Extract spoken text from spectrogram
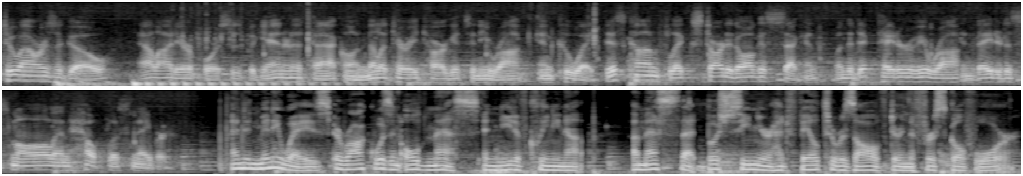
Two hours ago, Allied air forces began an attack on military targets in Iraq and Kuwait. This conflict started August 2nd when the dictator of Iraq invaded a small and helpless neighbor. And in many ways, Iraq was an old mess in need of cleaning up. A mess that Bush Sr. had failed to resolve during the first Gulf War.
